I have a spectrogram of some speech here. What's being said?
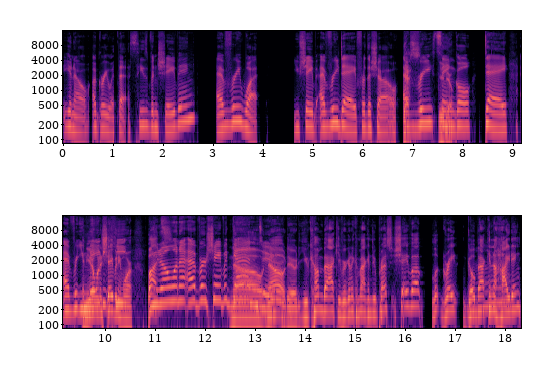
you know agree with this. He's been shaving every what? You shave every day for the show. Yes, every single day. Every you and you don't want to shave he- anymore. But you don't want to ever shave again, no, dude. no, dude. You come back if you're gonna come back and do press, shave up, look great, go back into Oh, hiding.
